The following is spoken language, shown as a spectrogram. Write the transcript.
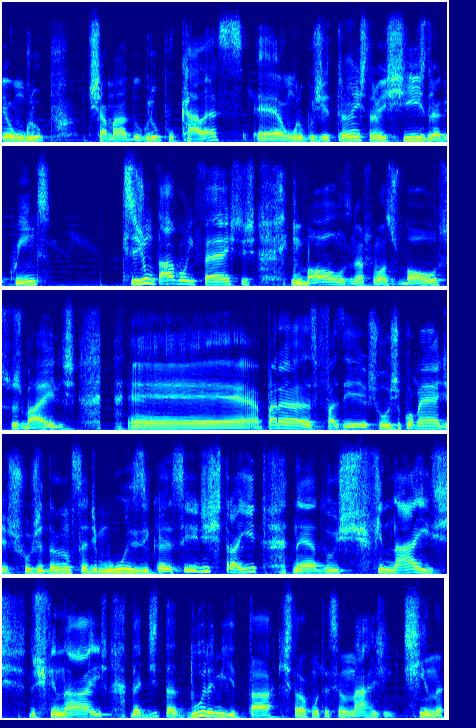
um grupo chamado Grupo Calas, é um grupo de trans, travestis, drag queens, que se juntavam em festas, em balls, né, os famosos balls, os bailes, é, para fazer shows de comédia, shows de dança, de música, se distrair né, dos finais, dos finais da ditadura militar que estava acontecendo na Argentina.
